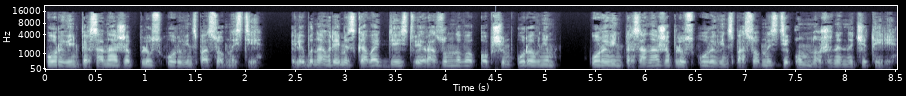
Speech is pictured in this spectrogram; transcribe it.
Уровень персонажа плюс уровень способности. Либо на время сковать действие разумного общим уровнем. Уровень персонажа плюс уровень способности умноженный на 4.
